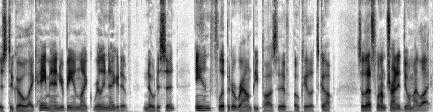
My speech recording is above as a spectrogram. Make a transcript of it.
Is to go like, hey, man, you're being like really negative. Notice it and flip it around, be positive. Okay, let's go. So that's what I'm trying to do in my life.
